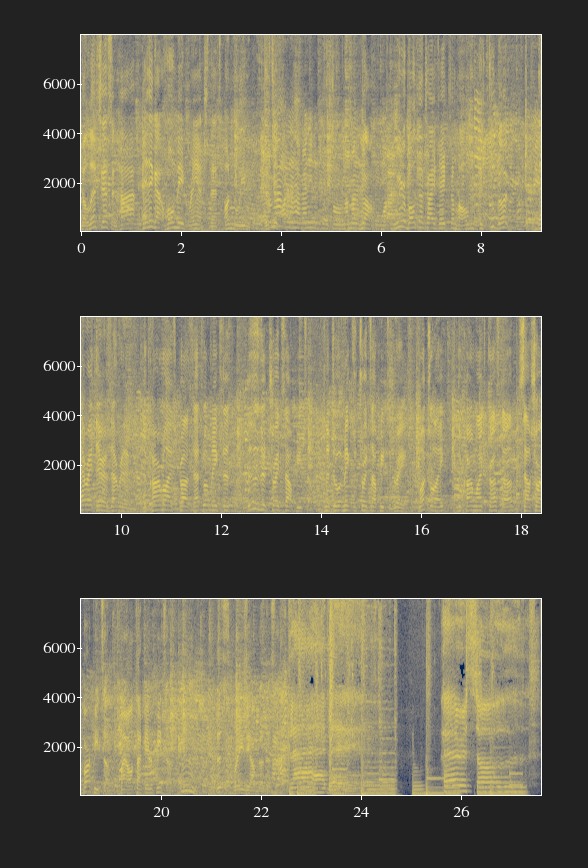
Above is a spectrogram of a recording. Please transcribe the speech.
delicious and hot. And they got homemade ranch that's unbelievable. It's I'm not gonna have any to take home. I'm gonna No, we were both gonna try to take some home. It's too good. That right there is everything. The caramelized crust, that's what makes this, this is Detroit style pizza. And that's what makes Detroit style pizza great. Much like the caramelized crust of South Shore Bar Pizza, my all time favorite pizza. Mm, this is crazy how good this is. Gladly. Aerosols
